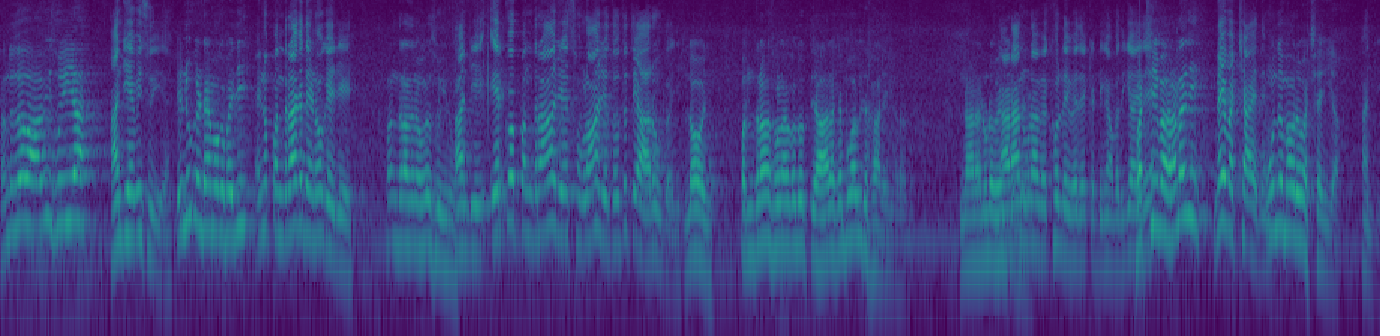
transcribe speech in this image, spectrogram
ਸੰਧੂ ਸਾਹਿਬ ਆ ਵੀ ਸੂਈ ਆ? ਹਾਂਜੀ ਇਹ ਵੀ ਸੂਈ ਹੈ ਇਹਨੂੰ ਕਿੰਨਾ ਟਾਈਮ ਹੋ ਗਿਆ ਬਾਈ ਜੀ? ਇਹਨੂੰ 15 ਕ ਦਿਨ ਹੋ ਗਏ ਜੀ। 15 ਦਿਨ ਹੋ ਗਏ ਸੂਈ ਨੂੰ। ਹਾਂਜੀ ਇਹ ਕੋ 15 ਜੇ 16 ਜੇ ਦੁੱਧ ਤਿਆਰ ਹੋਊਗਾ ਜੀ। ਲਓ ਜੀ 15 16 ਕੋਲ ਤੋਂ ਤਿਆਰ ਆ ਸ਼ੰਭੂ ਆ ਵੀ ਦਿਖਾ ਦੇ ਕਰਾਂ ਨਾੜਾ ਨੂੜਾ ਵੇਖ ਨਾੜਾ ਨੂੜਾ ਵੇਖੋ ਲੇਵੇ ਦੇ ਕਿੱਡੀਆਂ ਵਧੀਆ ਇਹਦੇ। ਬੱਚੀ ਮਗਰਾ ਨਾ ਜੀ? ਨਹੀਂ ਵੱਛਾ ਇਹਦੇ ਉਹਦੇ ਮਗਰ ਅੱਛਾ ਹੀ ਆ। ਹਾਂਜੀ।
